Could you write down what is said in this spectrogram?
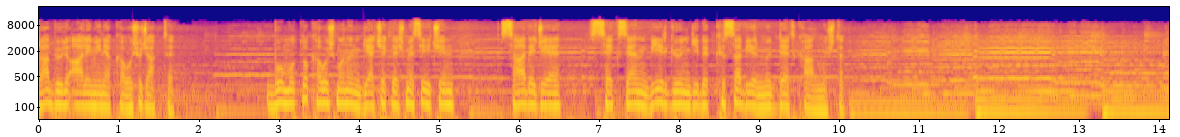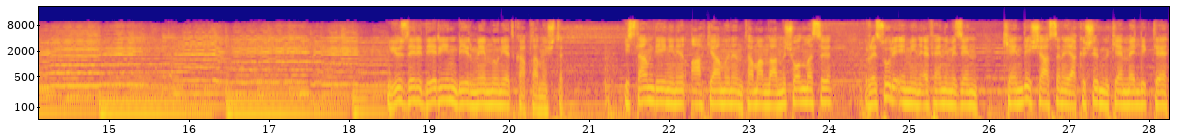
Rabbül Alemine kavuşacaktı. Bu mutlu kavuşmanın gerçekleşmesi için sadece 81 gün gibi kısa bir müddet kalmıştı. Yüzleri derin bir memnuniyet kaplamıştı. İslam dininin ahkamının tamamlanmış olması, Resul-i Emin Efendimizin kendi şahsına yakışır mükemmellikte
